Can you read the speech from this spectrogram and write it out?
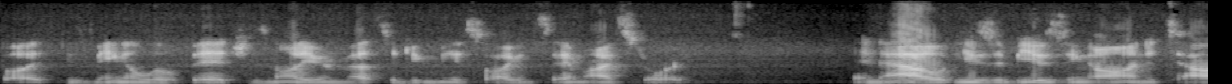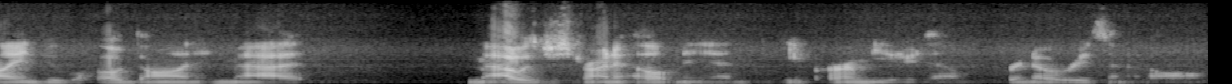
but he's being a little bitch. He's not even messaging me so I can say my story. And now he's abusing on Italian who logged on and Matt. Matt was just trying to help me, and he permuted him for no reason at all.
